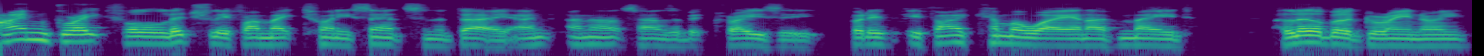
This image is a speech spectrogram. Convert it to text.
I, am grateful literally if I make 20 cents in a day. And I know that sounds a bit crazy but if, if I come away and I've made a little bit of greenery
